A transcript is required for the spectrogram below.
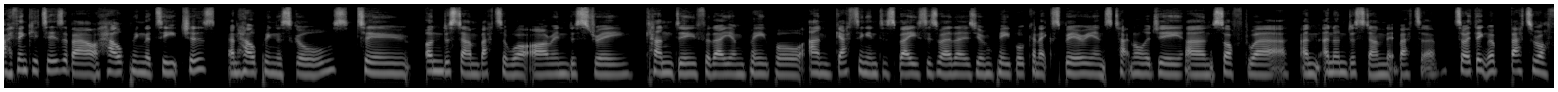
I think it is about helping the teachers and helping the schools to understand better what our industry can do for their young people and getting into spaces where those young people can technology and software and, and understand it better. So I think we're better off,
